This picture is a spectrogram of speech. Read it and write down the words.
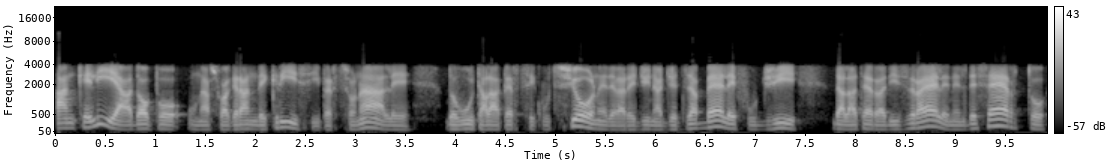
Anche Elia, dopo una sua grande crisi personale dovuta alla persecuzione della regina Jezabele, fuggì dalla terra di Israele nel deserto,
